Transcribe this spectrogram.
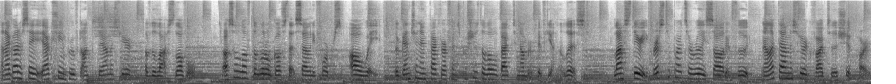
and I gotta say, it actually improved onto the atmosphere of the last level. I also love the little ghost at 74%. Oh wait, the Genshin Impact reference pushes the level back to number 50 on the list. Last theory, first two parts are really solid and fluid, and I like the atmospheric vibe to the ship part.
